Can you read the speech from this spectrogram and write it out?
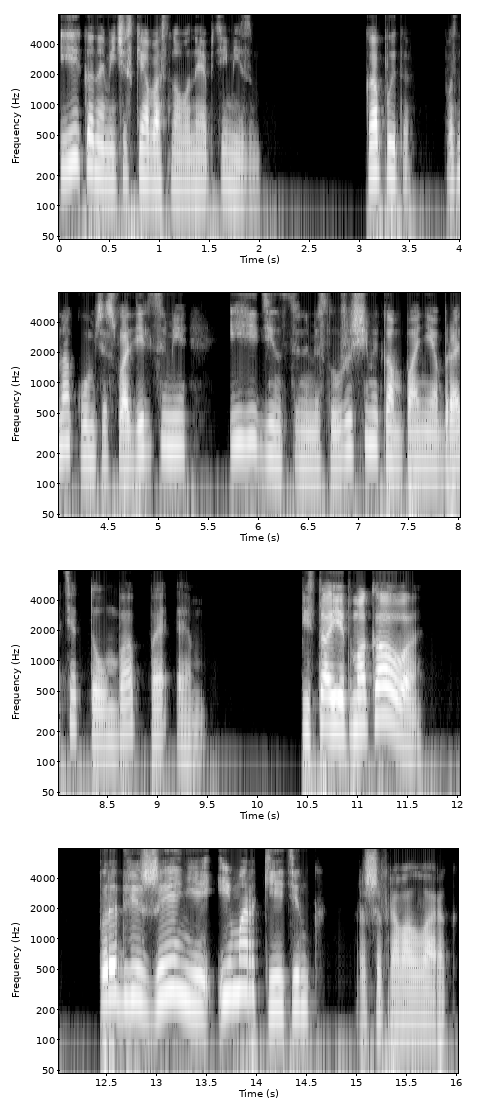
и экономически обоснованный оптимизм. «Копыта, познакомься с владельцами и единственными служащими компании-братья Томба ПМ». «Пистолет Макаова?» «Продвижение и маркетинг», — расшифровал Варок.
